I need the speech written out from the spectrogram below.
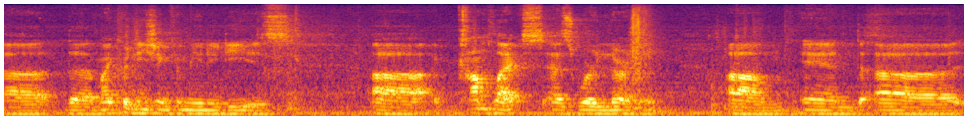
Uh, the Micronesian community is uh, complex as we're learning. Um, and uh,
